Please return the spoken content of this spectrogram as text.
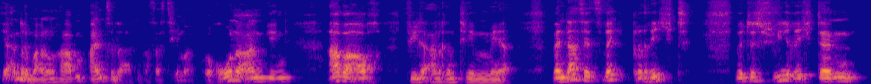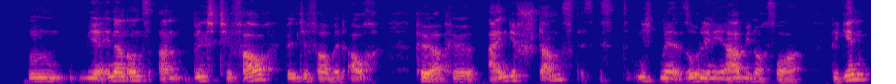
die andere Meinung haben, einzuladen, was das Thema Corona anging, aber auch viele andere Themen mehr. Wenn das jetzt wegbricht, wird es schwierig, denn mh, hm, wir erinnern uns an Bild TV. Bild TV wird auch peu à peu eingestampft. Es ist nicht mehr so linear wie noch vor Beginn.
